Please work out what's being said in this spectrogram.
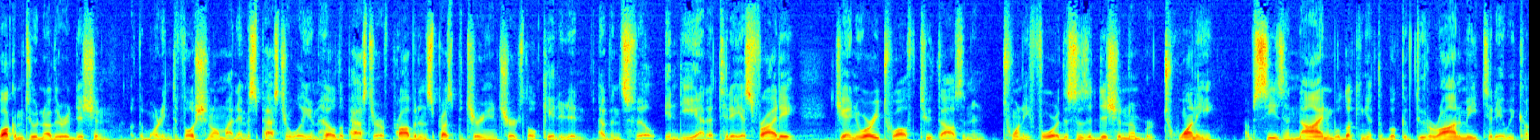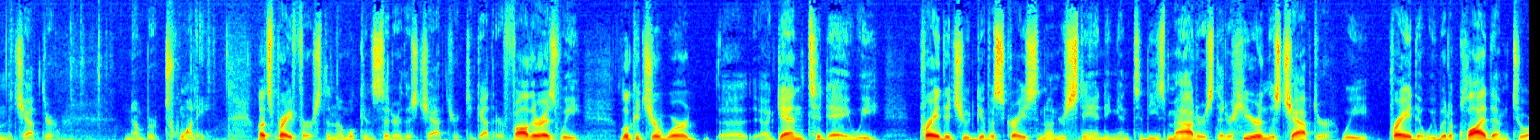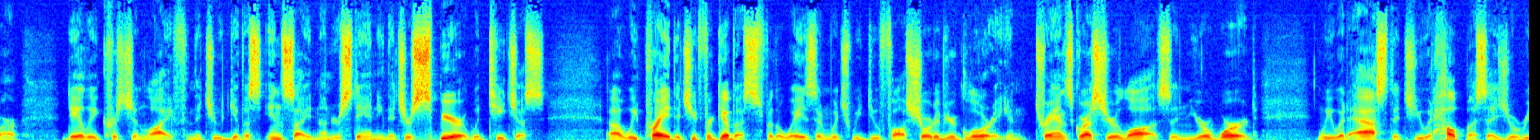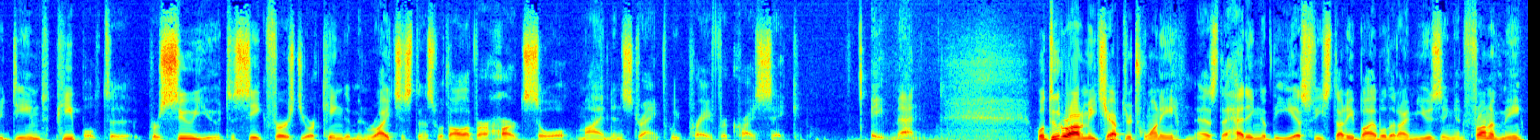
Welcome to another edition of the Morning Devotional. My name is Pastor William Hill, the pastor of Providence Presbyterian Church located in Evansville, Indiana. Today is Friday, January 12th, 2024. This is edition number 20 of season 9. We're looking at the book of Deuteronomy. Today we come to chapter number 20. Let's pray first, and then we'll consider this chapter together. Father, as we look at your word uh, again today, we pray that you would give us grace and understanding into these matters that are here in this chapter. We pray that we would apply them to our daily Christian life and that you would give us insight and understanding, that your Spirit would teach us. Uh, we pray that you'd forgive us for the ways in which we do fall short of your glory and transgress your laws and your word. We would ask that you would help us as your redeemed people to pursue you, to seek first your kingdom and righteousness with all of our heart, soul, mind, and strength. We pray for Christ's sake. Amen. Well, Deuteronomy chapter 20, as the heading of the ESV study Bible that I'm using in front of me,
